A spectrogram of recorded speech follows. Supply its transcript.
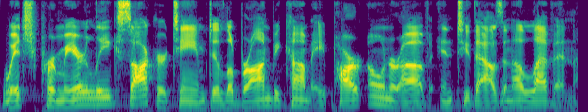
Which Premier League soccer team did LeBron become a part owner of in 2011?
